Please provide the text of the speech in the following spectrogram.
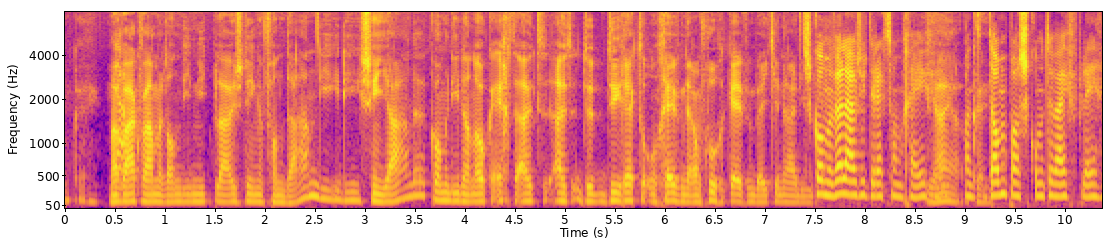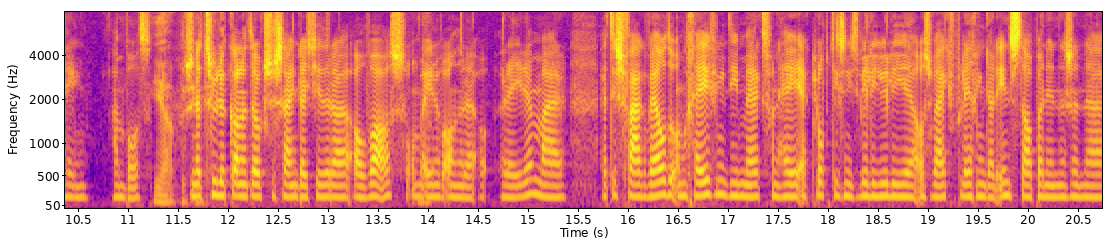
Okay. Maar Ja. waar kwamen dan die niet-pluisdingen vandaan, die, die signalen? Komen die dan ook echt uit, uit de directe omgeving? Daarom vroeg ik even een beetje naar die... Ze komen wel uit uw directe omgeving. Ja, ja, Want oké. dan pas komt de wijkverpleging aan bod. Ja, precies. Natuurlijk kan het ook zo zijn dat je er uh, al was, om een of andere reden. Maar het is vaak wel de omgeving die merkt van... hé, hey, er klopt iets niet. Willen jullie uh, als wijkverpleging daar instappen en eens een, uh,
